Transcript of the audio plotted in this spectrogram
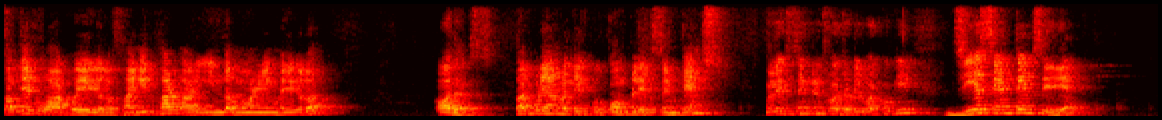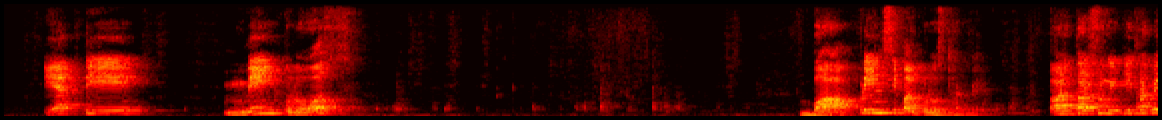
সাবজেক্ট ওয়াক হয়ে গেল ফাইনিট ভার্ব আর ইন দ্য মর্নিং হয়ে গেল আদার্স তারপরে আমরা দেখব কমপ্লেক্স সেন্টেন্স কমপ্লেক্স সেন্টেন্স বা জটিল বাক্য কি? যে সেন্টেন্সে একটি মেইন ক্লোজ বা প্রিন্সিপাল ক্লোজ থাকবে। আর তার সঙ্গে কি থাকবে?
